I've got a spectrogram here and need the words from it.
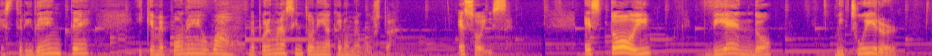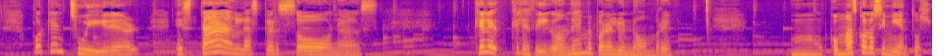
estridente y que me pone, wow, me pone en una sintonía que no me gusta. Eso hice. Estoy viendo mi Twitter, porque en Twitter están las personas. ¿Qué, qué les digo? Déjenme ponerle un nombre Mm, con más conocimientos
